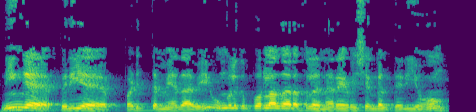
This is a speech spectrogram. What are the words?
நீங்க பெரிய படித்த மேதாவி உங்களுக்கு பொருளாதாரத்துல நிறைய விஷயங்கள் தெரியும்.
